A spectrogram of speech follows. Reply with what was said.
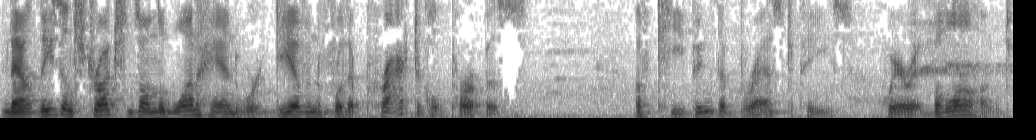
Now, these instructions, on the one hand, were given for the practical purpose of keeping the breastpiece where it belonged.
